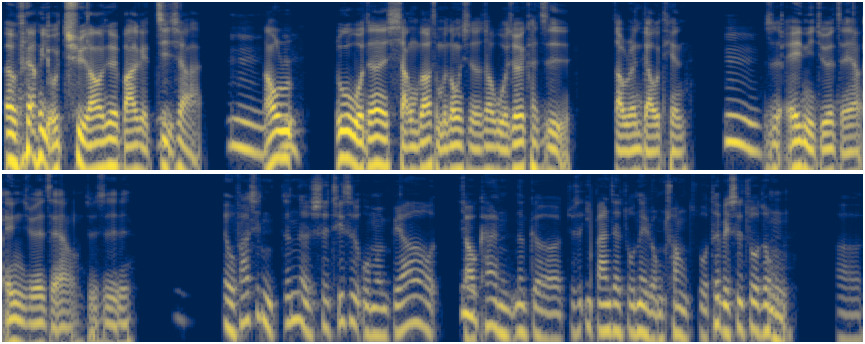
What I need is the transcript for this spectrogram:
呃非常有趣，然后就会把它给记下来。嗯，然后如果我真的想不到什么东西的时候，我就会开始。找人聊天，嗯，就是哎，你觉得怎样？哎，你觉得怎样？就是，哎，我发现你真的是，其实我们不要小看那个，就是一般在做内容创作，特别是做这种呃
